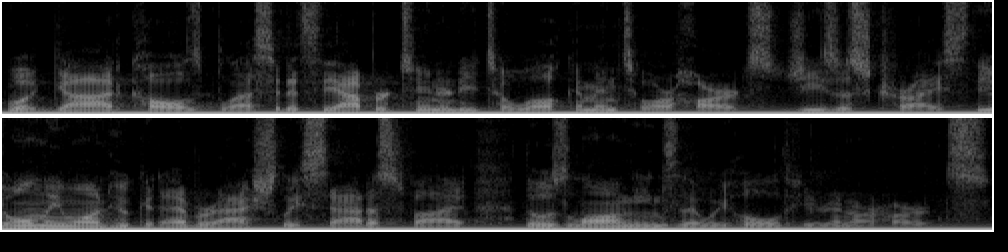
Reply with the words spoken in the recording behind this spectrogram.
what God calls blessed. It's the opportunity to welcome into our hearts Jesus Christ, the only one who could ever actually satisfy those longings that we hold here in our hearts.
